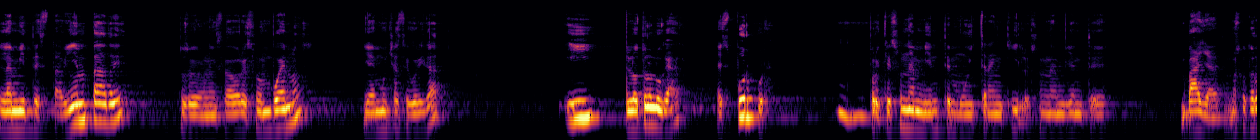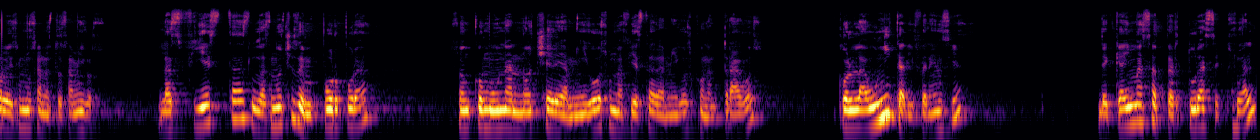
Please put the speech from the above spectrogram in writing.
El ambiente está bien padre, los organizadores son buenos y hay mucha seguridad. Y el otro lugar es Púrpura, porque es un ambiente muy tranquilo, es un ambiente, vaya, nosotros lo decimos a nuestros amigos, las fiestas, las noches en Púrpura son como una noche de amigos, una fiesta de amigos con tragos, con la única diferencia de que hay más apertura sexual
